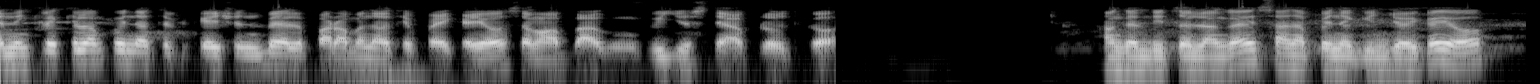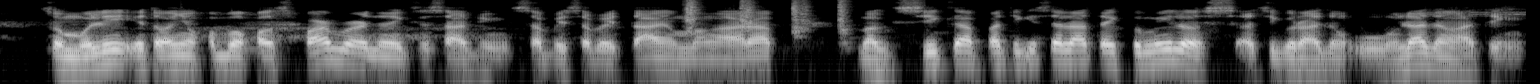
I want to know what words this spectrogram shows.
and then click lang po yung notification bell para ma-notify kayo sa mga bagong videos na upload ko. Hanggang dito lang guys, sana po yung nag-enjoy kayo. So muli, ito ang inyong kabokals farmer na nagsasabing sabay-sabay tayong mangarap magsikap at higit sa lahat ay kumilos at siguradong uunlad ang ating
